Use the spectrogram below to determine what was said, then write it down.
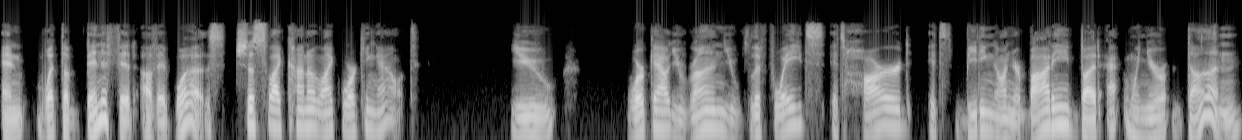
and what the benefit of it was, just like kind of like working out. You work out, you run, you lift weights. It's hard. It's beating on your body, but when you're done,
